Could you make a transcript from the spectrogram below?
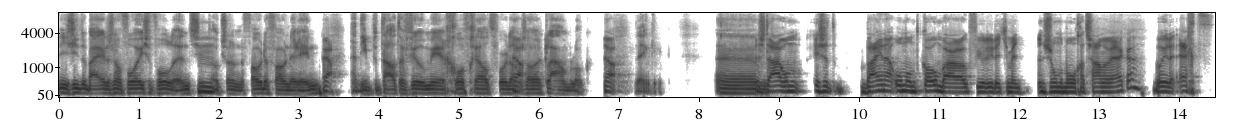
je ziet erbij zo'n Voice of Holland, zit Hmm. ook zo'n Vodafone erin. Ja. En die betaalt er veel meer grof geld voor dan Ja. zo'n reclameblok, Ja. denk ik. Ehm, Dus daarom is het bijna onontkoombaar ook voor jullie dat je met een John de Mol gaat samenwerken. Wil je er echt...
